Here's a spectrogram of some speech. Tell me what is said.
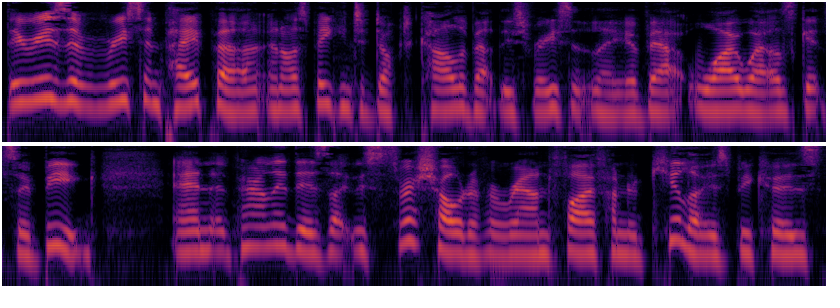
there is a recent paper, and I was speaking to Dr. Karl about this recently about why whales get so big. And apparently there's like this threshold of around 500 kilos because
